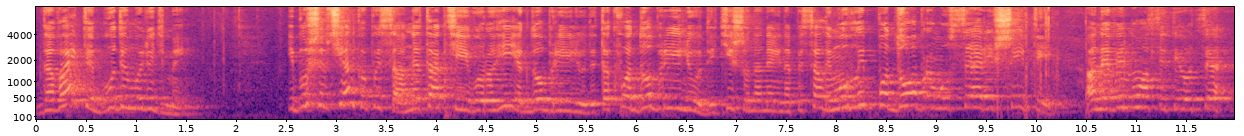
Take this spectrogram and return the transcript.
давайте будемо людьми. І бо Шевченко писав, не так ті вороги, як добрі люди. Так от добрі люди, ті, що на неї написали, могли б по-доброму все рішити, а не виносити оце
